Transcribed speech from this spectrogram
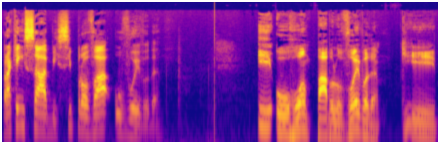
para quem sabe se provar o Voivoda. E o Juan Pablo Voivoda, que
